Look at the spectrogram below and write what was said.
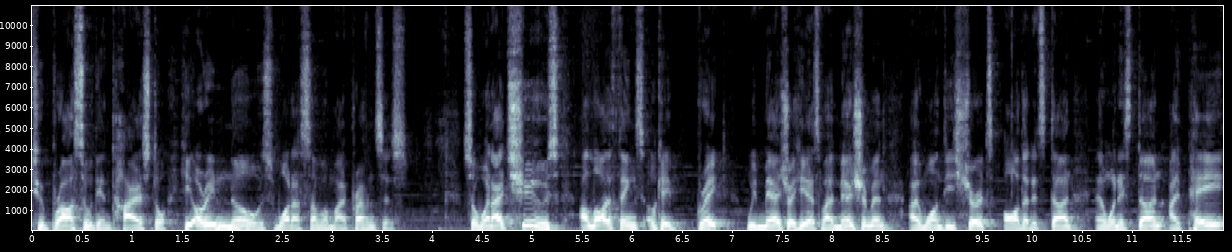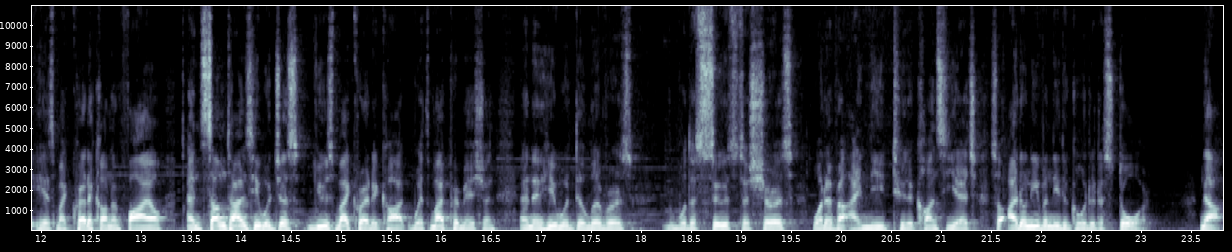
to browse through the entire store. He already knows what are some of my preferences so when I choose a lot of things, okay, great, we measure, here's my measurement, I want these shirts, all that it's done, and when it's done, I pay, here's my credit card on file, and sometimes he would just use my credit card with my permission, and then he would deliver with the suits, the shirts, whatever I need to the concierge, so I don't even need to go to the store. Now,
